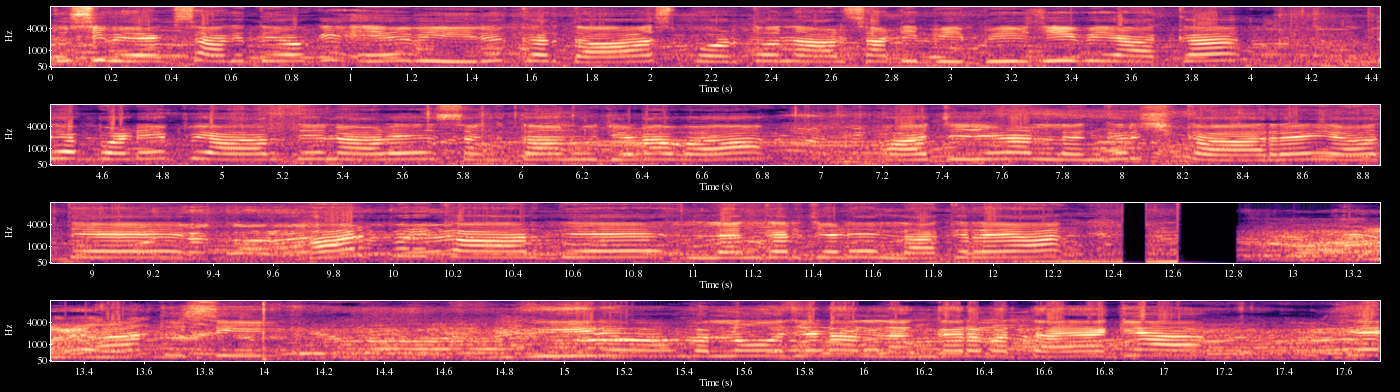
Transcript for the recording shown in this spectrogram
ਤੁਸੀਂ ਵੇਖ ਸਕਦੇ ਹੋ ਕਿ ਇਹ ਵੀਰ ਗੁਰਦਾਸਪੁਰ ਤੋਂ ਨਾਲ ਸਾਡੀ ਬੀਬੀ ਜੀ ਵੀ ਆਕ ਤੇ ਬੜੇ ਪਿਆਰ ਦੇ ਨਾਲ ਇਹ ਸੰਗਤਾਂ ਨੂੰ ਜਿਹੜਾ ਵਾ ਅੱਜ ਜਿਹੜਾ ਲੰਗਰ ਛਕਾ ਰਹੇ ਆ ਤੇ ਹਰ ਪ੍ਰਕਾਰ ਦੇ ਲੰਗਰ ਜਿਹੜੇ ਲੱਗ ਰਿਹਾ ਆ। ਤੁਸੀਂ ਵੀਰ ਵੱਲੋਂ ਜਿਹੜਾ ਲੰਗਰ ਵਰਤਾਇਆ ਗਿਆ ਤੇ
